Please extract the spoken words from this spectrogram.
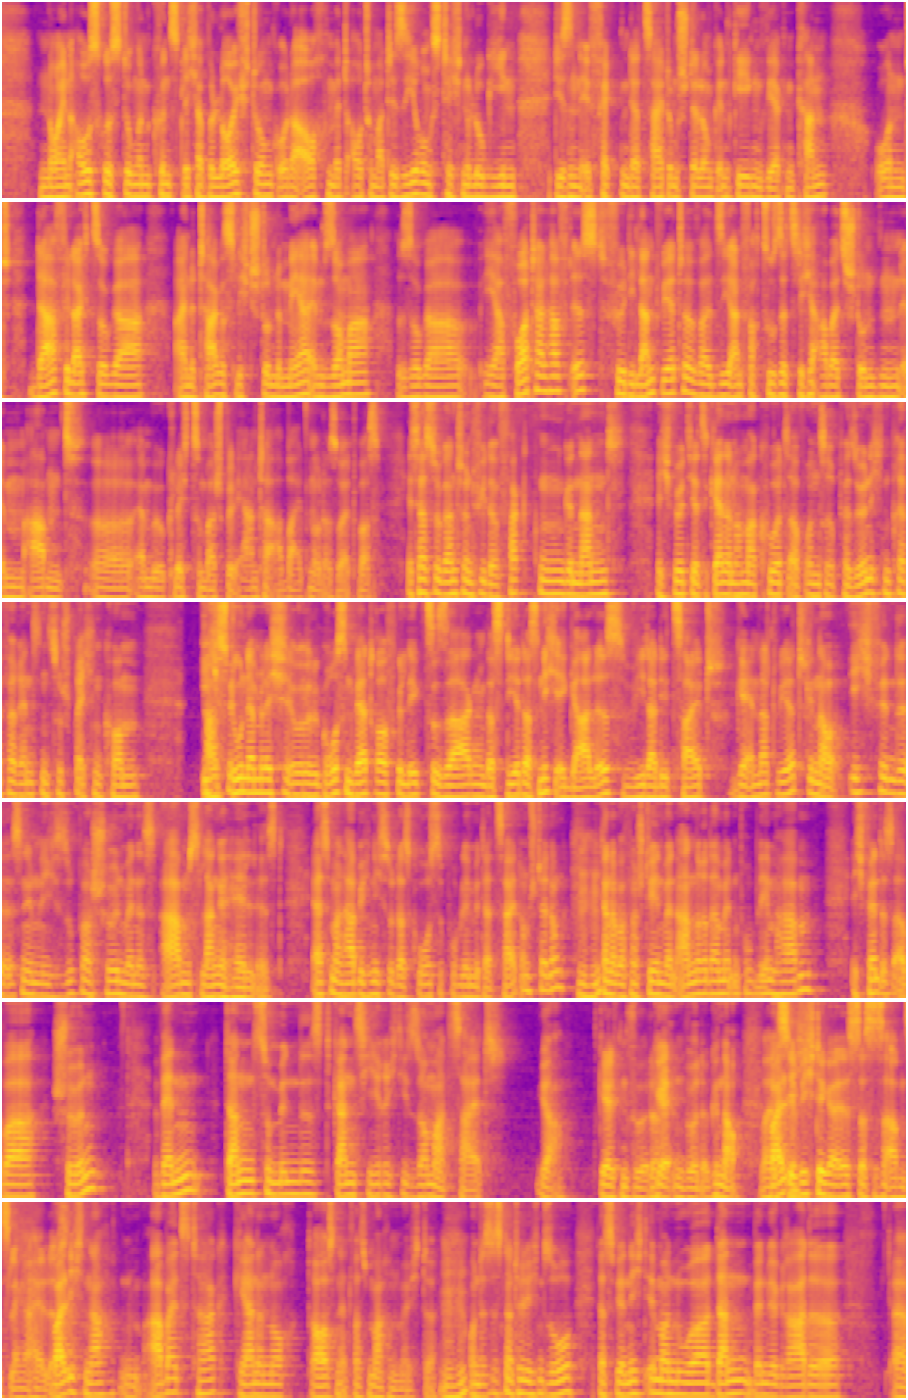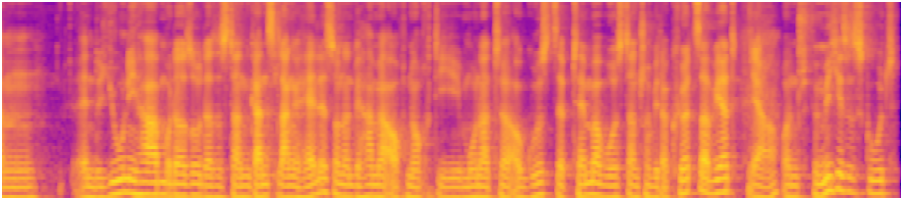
neuen Ausrüstungen, künstlicher Beleuchtung oder auch mit Automatisierungstechnologien diesen Effekten der Zeitumstellung entgegenwirken kann und da vielleicht sogar eine Tageslichtstunde mehr im Sommer sogar eher vorteilhaft ist für die Landwirte, weil sie einfach zusätzliche Arbeitsstunden im Abend äh, ermöglicht, zum Beispiel Erntearbeiten oder so etwas. Jetzt hast du ganz schön viele Fakten genannt. Ich würde jetzt gerne noch mal kurz auf unsere persönlichen Präferenzen zu sprechen kommen. Hast du nämlich äh, großen Wert darauf gelegt zu sagen, dass dir das nicht egal ist, wie da die Zeit geändert wird? Genau, ich finde es nämlich super schön, wenn es abends lange hell ist. Erstmal habe ich nicht so das große Problem mit der Zeitumstellung. Mhm. Ich kann aber verstehen, wenn andere damit ein Problem haben. Ich fände es aber schön, wenn dann zumindest ganzjährig die Sommerzeit ja, gelten würde. Gelten würde, genau. Weil, weil es dir ich, wichtiger ist, dass es abends länger hell ist. Weil ich nach einem Arbeitstag gerne noch draußen etwas machen möchte. Mhm. Und es ist natürlich so, dass wir nicht immer nur dann, wenn wir gerade ähm, Ende Juni haben oder so, dass es dann ganz lange hell ist, sondern wir haben ja auch noch die Monate August, September, wo es dann schon wieder kürzer wird. Ja. Und für mich ist es gut,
